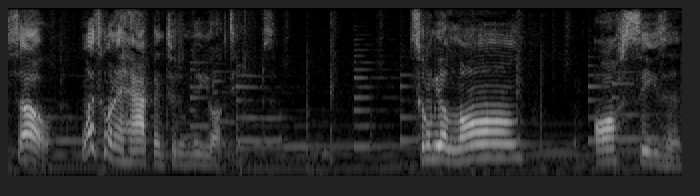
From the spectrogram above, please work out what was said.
So, what's going to happen to the New York teams? It's going to be a long off season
